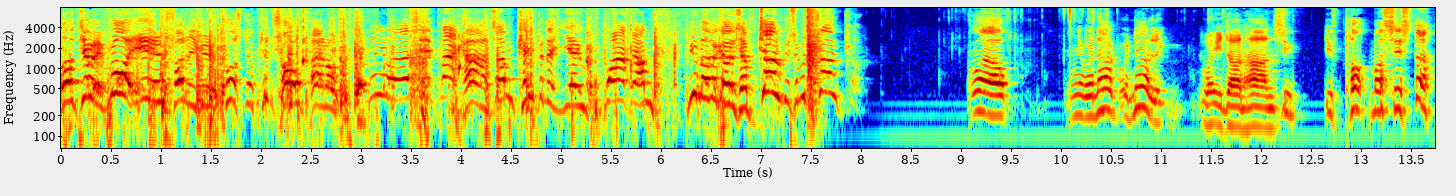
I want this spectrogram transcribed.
I'll do it right here in front of you across the control panel. No, you're not having it back, Hans. I'm keeping it. You. But um, you're never going to have joke. It's a joke. Well, we know. We know what you've done, Hans. You. You've popped my sister.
